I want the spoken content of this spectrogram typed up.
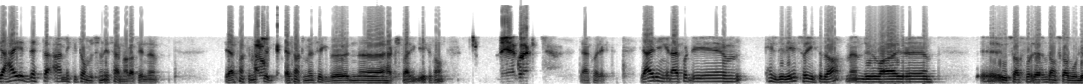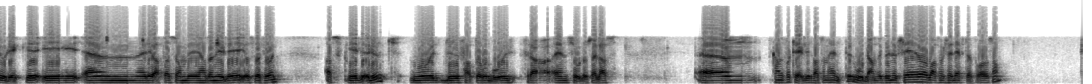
Ja, hei, dette er Mikkel Thommessen i Seilmagasinet. Jeg snakker med, Sig jeg snakker med Sigbjørn eh, Hertzberg, ikke sant? Det er korrekt. Det er korrekt. Jeg ringer deg fordi mm, heldigvis så gikk det bra, men du var eh, utsatt for en ganske alvorlig ulykke i en regatta som vi hadde nylig i Oslofjorden. Asker rundt, hvor du falt over bord fra en soloseilas. Um, kan du fortelle litt hva som hendte, hvordan det kunne skje, og hva som skjedde etterpå og sånn?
